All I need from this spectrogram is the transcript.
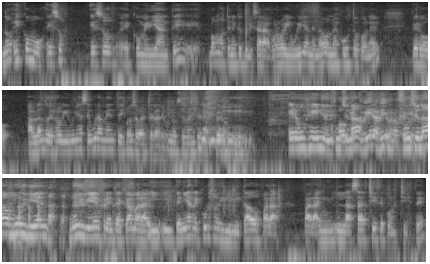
¿no? Es como esos, esos eh, comediantes. eh, vamos a tener que utilizar a Robin Williams de nuevo, no es justo con él. Pero hablando de Robin Williams, seguramente No se va a enterar igual. no se va a enterar. Pero era un genio y funcionaba. Estuviera vivo, no sé funcionaba muy bien, muy bien frente a cámara y, y tenía recursos ilimitados para, para enlazar chiste con chiste.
